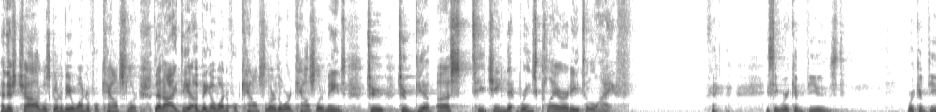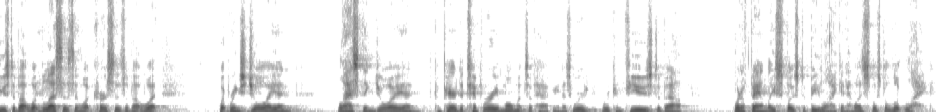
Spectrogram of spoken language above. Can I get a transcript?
And this child was going to be a wonderful counselor. That idea of being a wonderful counselor, the word counselor means to, to give us teaching that brings clarity to life. you see, we're confused. We're confused about what blesses and what curses, about what, what brings joy and lasting joy, and compared to temporary moments of happiness. We're, we're confused about what a family's supposed to be like and what it's supposed to look like.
